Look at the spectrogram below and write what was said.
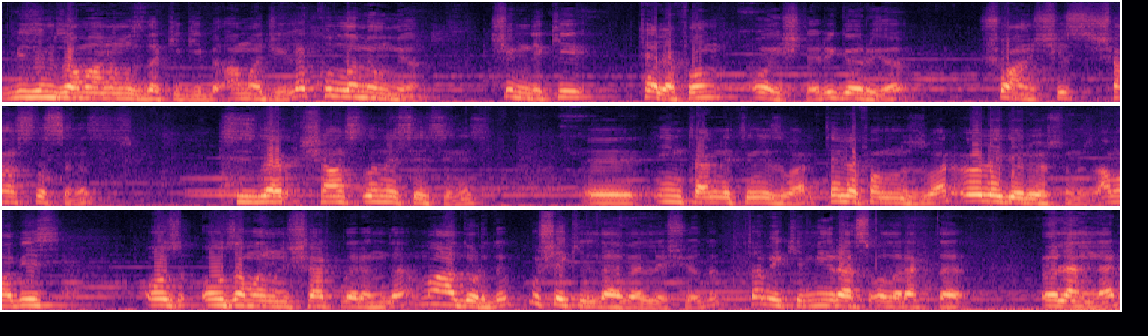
bizim zamanımızdaki gibi amacıyla kullanılmıyor. Şimdiki telefon o işleri görüyor. Şu an siz şanslısınız. Sizler şanslı nesilsiniz. Ee, internetiniz var, telefonunuz var. Öyle görüyorsunuz. Ama biz o, o zamanın şartlarında mağdurduk. Bu şekilde haberleşiyorduk. Tabii ki miras olarak da ölenler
